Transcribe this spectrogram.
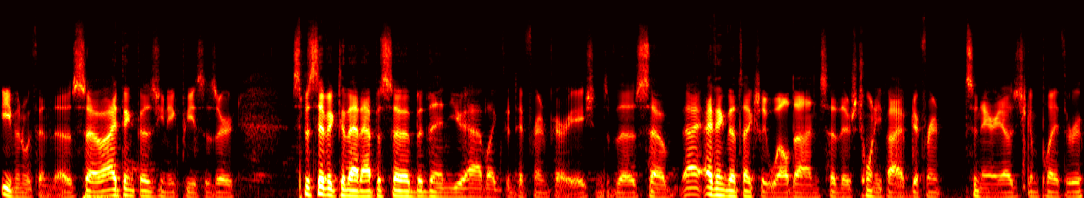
even within those. So I think those unique pieces are specific to that episode, but then you have like the different variations of those. So I, I think that's actually well done. So there's 25 different scenarios you can play through,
